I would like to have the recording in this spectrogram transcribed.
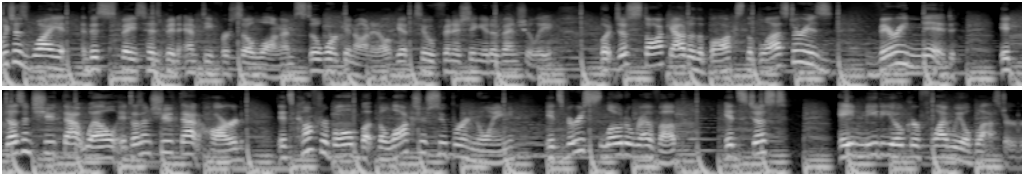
which is why it, this space has been empty for so long. I'm still working on it. I'll get to finishing it eventually. But just stock out of the box, the blaster is very mid. It doesn't shoot that well, it doesn't shoot that hard, it's comfortable, but the locks are super annoying, it's very slow to rev up, it's just a mediocre flywheel blaster,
